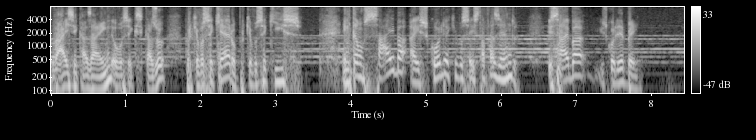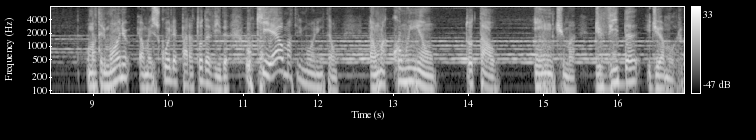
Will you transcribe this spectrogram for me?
vai se casar ainda, ou você que se casou, porque você quer ou porque você quis. Então saiba a escolha que você está fazendo e saiba escolher bem. O matrimônio é uma escolha para toda a vida. O que é o matrimônio então? É uma comunhão total íntima, de vida e de amor.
